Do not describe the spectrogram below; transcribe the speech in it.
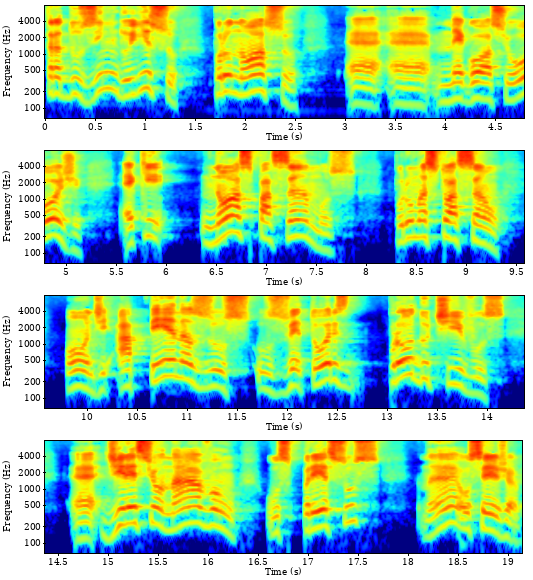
traduzindo isso para o nosso é, é, negócio hoje, é que nós passamos por uma situação onde apenas os, os vetores produtivos é, direcionavam os preços, né? ou seja,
